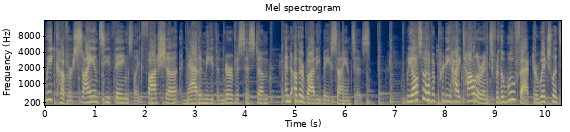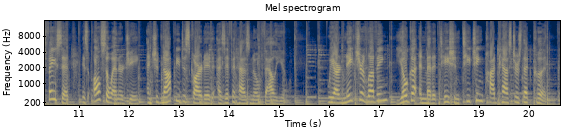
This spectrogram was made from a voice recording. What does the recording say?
We cover sciency things like fascia, anatomy, the nervous system, and other body-based sciences. We also have a pretty high tolerance for the woo factor, which, let's face it, is also energy and should not be discarded as if it has no value. We are nature loving, yoga and meditation teaching podcasters that could,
